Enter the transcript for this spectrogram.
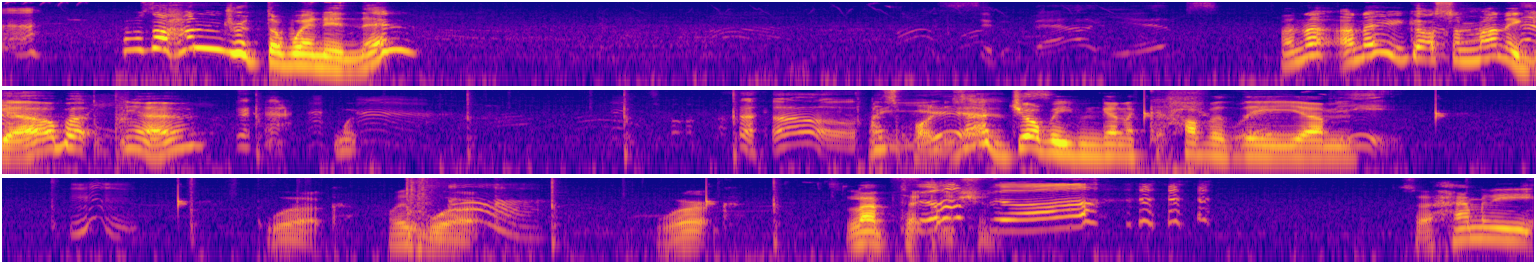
There was a hundred that went in then. I know, I know you got some money, girl, but you know, Oh, that's point. Is that job even going to cover the um, Mm. work? Where's work? Ah. Work. Lab technician. so. So how many?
